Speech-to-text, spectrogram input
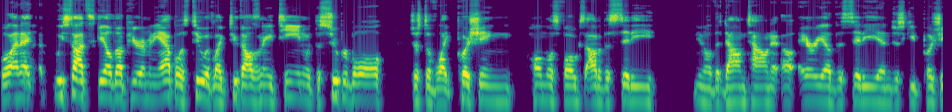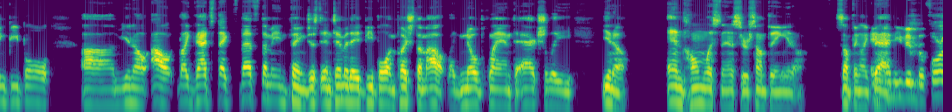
well, and I, we saw it scaled up here in Minneapolis too, with like 2018 with the Super Bowl, just of like pushing homeless folks out of the city, you know, the downtown uh, area of the city, and just keep pushing people um, you know, out. Like that's that, that's the main thing. Just intimidate people and push them out. Like no plan to actually, you know, end homelessness or something. You know, something like and, that. And even before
